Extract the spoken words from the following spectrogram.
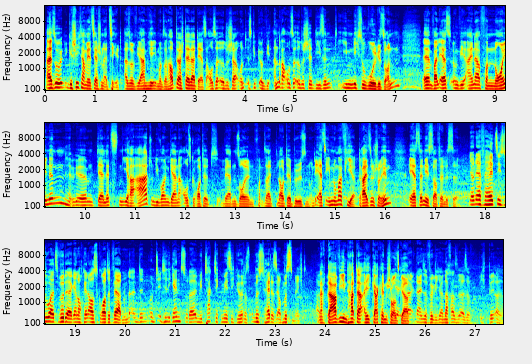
Also die Geschichte haben wir jetzt ja schon erzählt. Also wir haben hier eben unseren Hauptdarsteller, der ist Außerirdischer und es gibt irgendwie andere Außerirdische, die sind ihm nicht so wohlgesonnen, äh, weil er ist irgendwie einer von neunen äh, der letzten ihrer Art und die wollen gerne ausgerottet werden sollen, von, seit laut der Bösen. Und er ist eben Nummer vier. Drei sind schon hin, er ist der Nächste auf der Liste. Ja, und er verhält sich so, als würde er gerne auch gerne ausgerottet werden. Und, und, Intelligenz oder irgendwie taktikmäßig gehört das, müsste, hätte es ja auch müssen, nicht? Also, Nach Darwin hat er eigentlich gar keine Chance ja, gehabt. Nein, so wirklich. Nach, also, also, ich bin, also,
